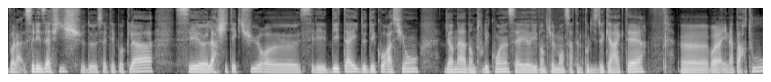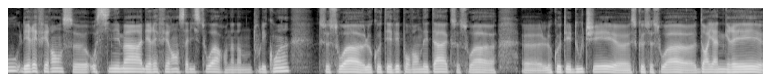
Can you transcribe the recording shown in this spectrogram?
voilà, c'est les affiches de cette époque-là, c'est euh, l'architecture, euh, c'est les détails de décoration. Il y en a dans tous les coins, c'est éventuellement certaines polices de caractère. voilà, il y en a partout. Les références au cinéma, les références à l'histoire, on en a dans tous les coins que ce soit euh, le côté V pour Vendetta, que ce soit euh, euh, le côté Duce, que ce soit Dorian Gray,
